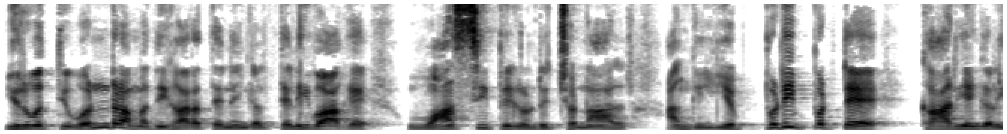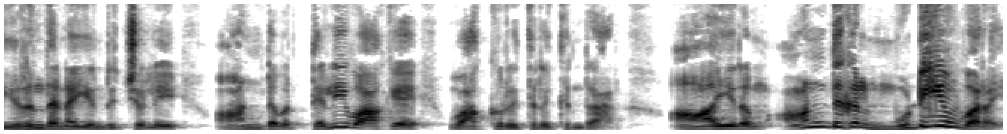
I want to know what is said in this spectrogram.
இருபத்தி ஒன்றாம் அதிகாரத்தை நீங்கள் தெளிவாக வாசிப்பீர்கள் என்று சொன்னால் அங்கு எப்படிப்பட்ட காரியங்கள் இருந்தன என்று சொல்லி ஆண்டவர் தெளிவாக வாக்குறுத்திருக்கின்றார் ஆயிரம் ஆண்டுகள் முடியும் வரை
